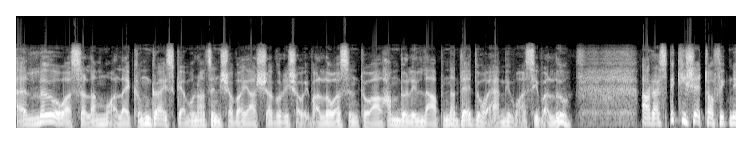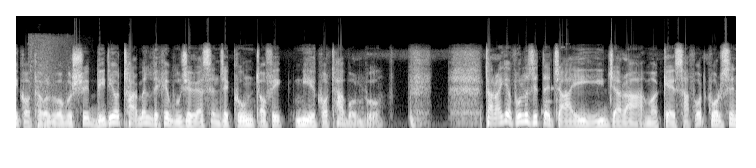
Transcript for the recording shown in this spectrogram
হ্যালো আসসালামু আলাইকুম গাইস কেমন আছেন সবাই আশা করি সবাই ভালো আছেন তো আলহামদুলিল্লাহ আপনাদের দোয়া আমি ওয়াসি ভালো আর আজকে কিসের টপিক নিয়ে কথা বলব অবশ্যই ভিডিও থার্মেল দেখে বুঝে গেছেন যে কোন টপিক নিয়ে কথা বলব তার আগে বলে যেতে চাই যারা আমাকে সাপোর্ট করছেন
